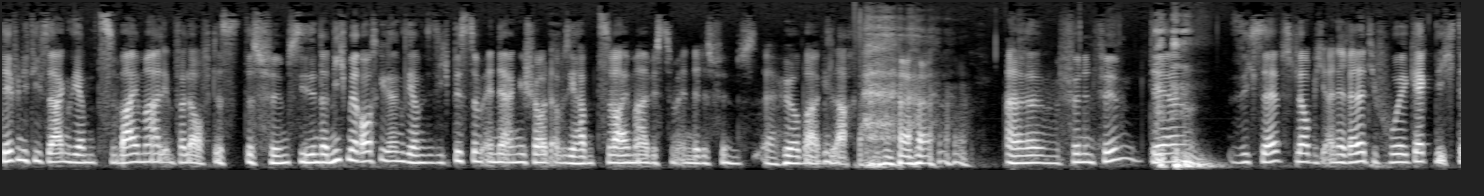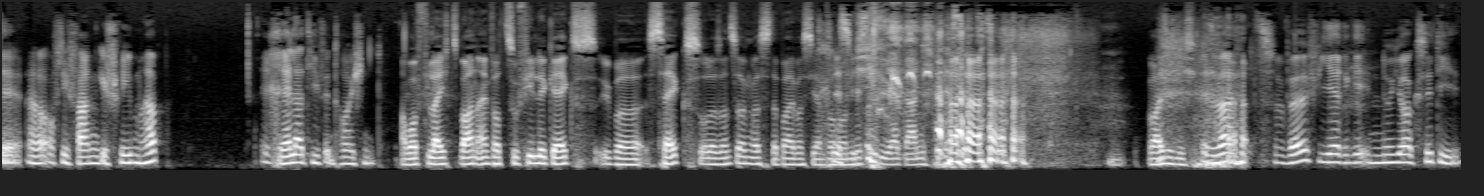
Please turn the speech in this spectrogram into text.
definitiv sagen, sie haben zweimal im Verlauf des, des Films, sie sind dann nicht mehr rausgegangen, sie haben sie sich bis zum Ende angeschaut, aber sie haben zweimal bis zum Ende des Films äh, hörbar gelacht. ähm, für einen Film, der sich selbst, glaube ich, eine relativ hohe Gagdichte äh, auf die Fahnen geschrieben hat, relativ enttäuschend. Aber vielleicht waren einfach zu viele Gags über Sex oder sonst irgendwas dabei, was sie einfach noch Das nicht, wissen die ja gar nicht. weiß ich nicht. Es waren Zwölfjährige in New York City.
